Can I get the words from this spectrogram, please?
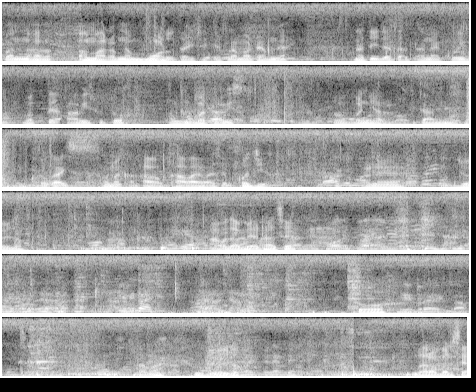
પણ અમારે અમને મોડું થાય છે એટલા માટે અમને નથી જતા. અને કોઈ વખતે આવીશું તો તમને બતાવીશ. તો બન્યા ચાલની તો ગાઈસ અમે ખાવા આવ્યા છે ભજીયા. અને જોઈ લો. આ બધા બેઠા છે. તો તમે જોઈ લો. બરાબર છે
